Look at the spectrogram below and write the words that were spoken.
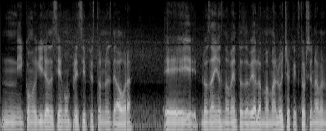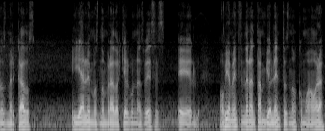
Mm, Y como Guillo decía en un principio, esto no es de ahora. Eh, los años 90 había la mamalucha que extorsionaba en los mercados. Y ya lo hemos nombrado aquí algunas veces. El- obviamente no eran tan violentos, ¿no? Como ahora.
